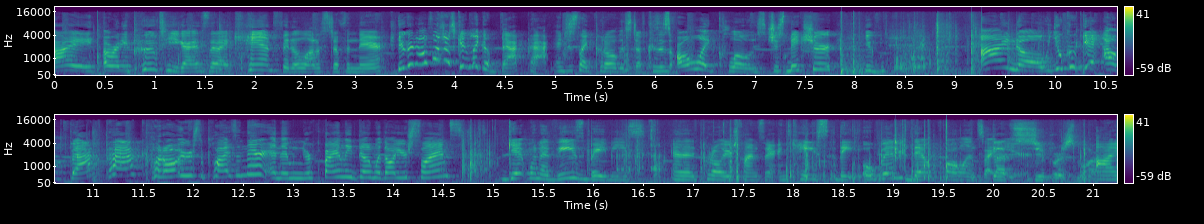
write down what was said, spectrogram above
I already proved to you guys that I can fit a lot of stuff in there. You can also just get like a backpack and just like put all this stuff because it's all like clothes. Just make sure you, I know, you could get a backpack, put all your supplies in there, and then when you're finally done with all your slimes, get one of these babies and then put all your slimes there in case they open, they'll fall inside That's here. super smart. I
